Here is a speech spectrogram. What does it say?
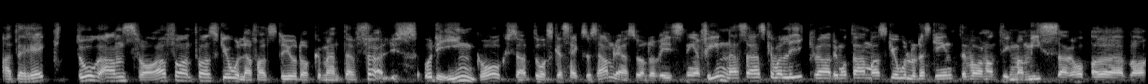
Att rektor ansvarar för, på en skola för att styrdokumenten följs. Och det ingår också att då ska sex och samlevnadsundervisningen finnas. Den ska vara likvärdig mot andra skolor. Det ska inte vara någonting man missar, hoppar över,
